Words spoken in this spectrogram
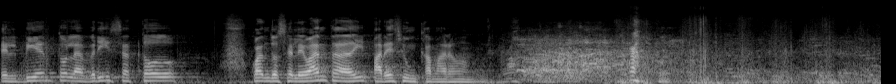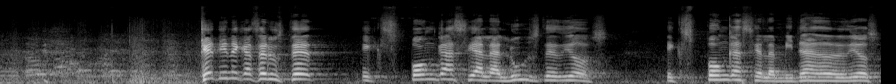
El viento, la brisa, todo. Cuando se levanta de ahí parece un camarón. ¿Qué tiene que hacer usted? Expóngase a la luz de Dios. Expóngase a la mirada de Dios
